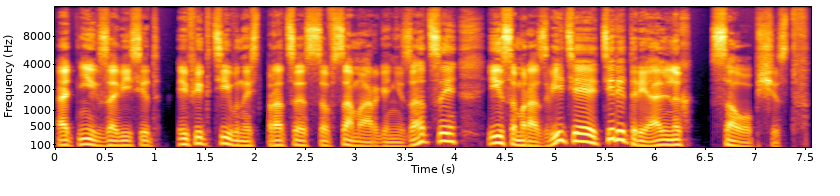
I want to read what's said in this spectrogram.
От них зависит эффективность процессов самоорганизации и саморазвития территориальных сообществ.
